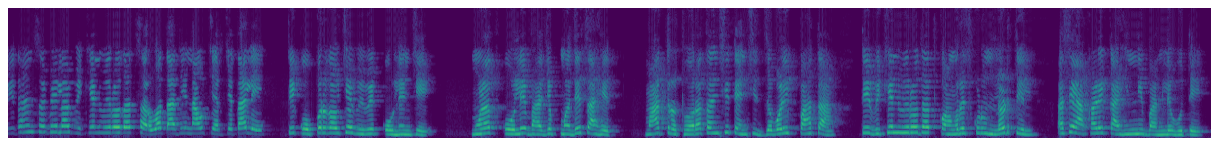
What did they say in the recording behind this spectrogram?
विधानसभेला विखेंविरोधात सर्वात आधी नाव चर्चेत आले ते कोपरगावच्या विवेक कोल्हेंचे. मुळात कोल्हे भाजपमध्येच आहेत. मात्र थोरातांशी त्यांची जवळीक पाहता ते विखेंविरोधात काँग्रेसकडून लढतील असे आखाडे काहींनी बांधले होते.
